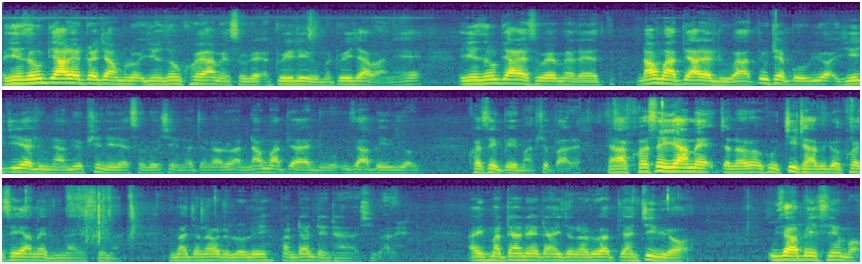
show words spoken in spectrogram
အရင်ဆုံးပြတဲ့အတွက်ကြောင့်မလို့အရင်ဆုံးခွဲရမယ်ဆိုတဲ့အတွေးလေးကိုမတွေးကြပါနဲ့အရင်ဆုံးပြရဲဆိုရမယ်လေနောက်မှပြတဲ့လူကသူ့ထက်ပိုပြီးတော့အရေးကြီးတဲ့လူနာမျိုးဖြစ်နေတယ်ဆိုလို့ရှိရင်တော့ကျွန်တော်တို့ကနောက်မှပြတဲ့လူကိုဦးစားပေးပြီးတော့ခွဲစိတ်ပေးမှာဖြစ်ပါတယ်ဒါကခွဲစိတ်ရမယ်ကျွန်တော်တို့အခုကြည့်ထားပြီးတော့ခွဲစိတ်ရမယ်လူနာရဲ့ဆင်းမှာဒီမှာကျွန်တော်တို့ဒီလိုလေးမှတ်တမ်းတင်ထားတာရှိပါတယ်အဲဒီမှတ်တမ်းတဲ့အတိုင်းကျွန်တော်တို့ကပြန်ကြည့်ပြီးတော့ ဦးစားပေးစင်းပေါ့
